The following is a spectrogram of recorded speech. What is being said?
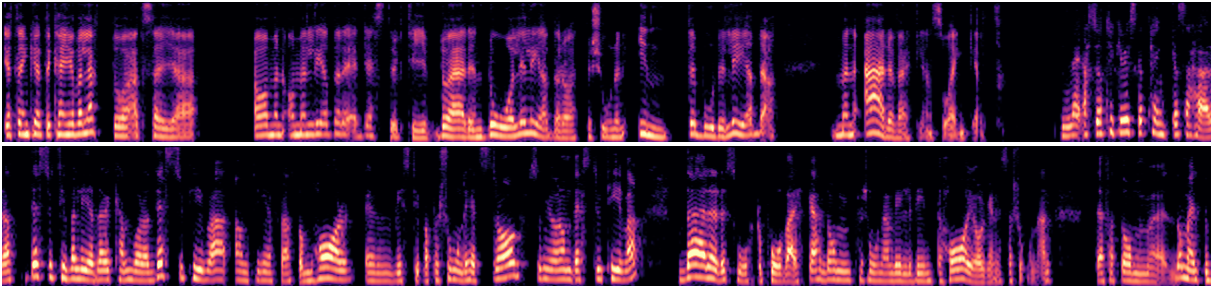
Jag tänker att det kan ju vara lätt då att säga ja, men om en ledare är destruktiv, då är det en dålig ledare och att personen inte borde leda. Men är det verkligen så enkelt? Nej, alltså jag tycker vi ska tänka så här att destruktiva ledare kan vara destruktiva antingen för att de har en viss typ av personlighetsdrag som gör dem destruktiva. Där är det svårt att påverka. De personerna vill vi inte ha i organisationen därför att de, de är inte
